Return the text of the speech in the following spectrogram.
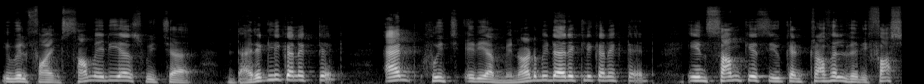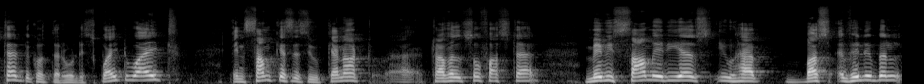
you will find some areas which are directly connected and which area may not be directly connected. In some cases you can travel very faster because the road is quite wide. In some cases you cannot uh, travel so faster. Maybe some areas you have bus available,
